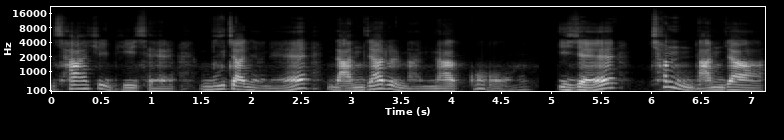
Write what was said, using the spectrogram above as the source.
42세 무자년에 남자를 만났고 이제 첫 남자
